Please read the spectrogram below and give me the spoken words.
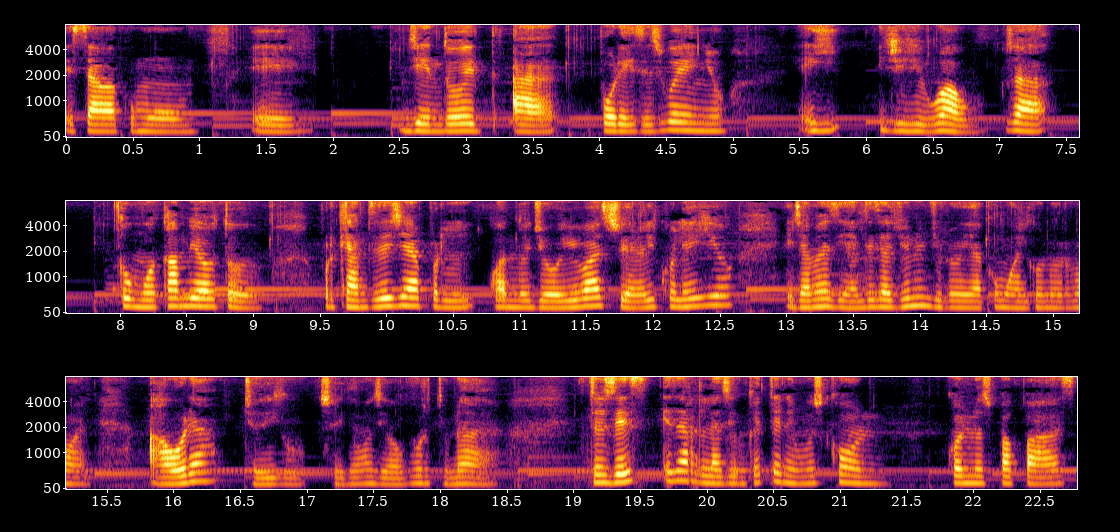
estaba como eh, yendo a, por ese sueño. Y, yo dije, wow, o sea, cómo ha cambiado todo. Porque antes ella, por, cuando yo iba a estudiar al colegio, ella me hacía el desayuno y yo lo veía como algo normal. Ahora yo digo, soy demasiado afortunada entonces, esa relación que tenemos con, con los papás,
